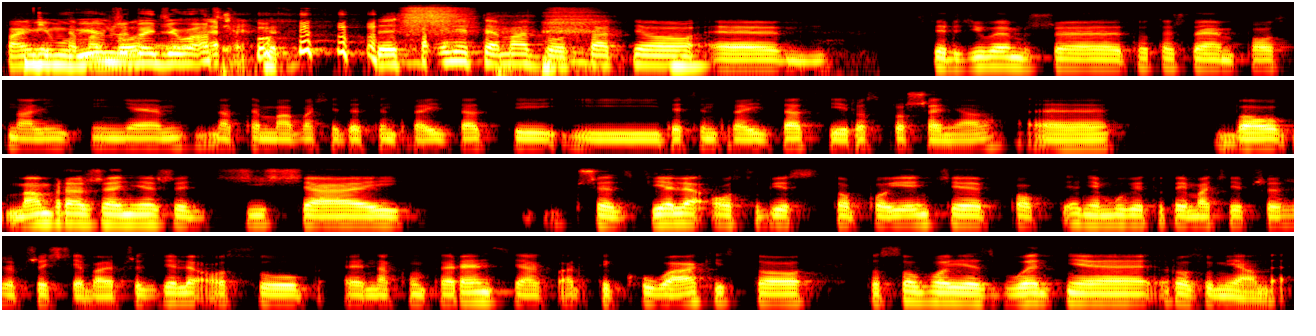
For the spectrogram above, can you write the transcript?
Fajny Nie temat, mówiłem, bo, że będzie łatwo. To jest fajny temat, bo ostatnio stwierdziłem, że to też dałem post na LinkedInie na temat właśnie decentralizacji i decentralizacji i rozproszenia, e, bo mam wrażenie, że dzisiaj przez wiele osób jest to pojęcie, ja nie mówię tutaj macie, że przeście, ale przez wiele osób e, na konferencjach, w artykułach jest to, to słowo jest błędnie rozumiane.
